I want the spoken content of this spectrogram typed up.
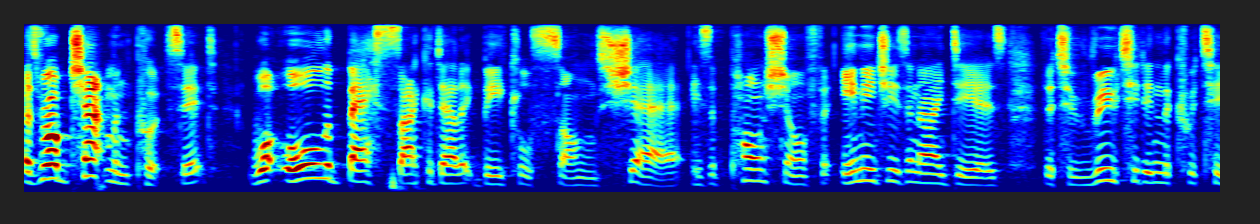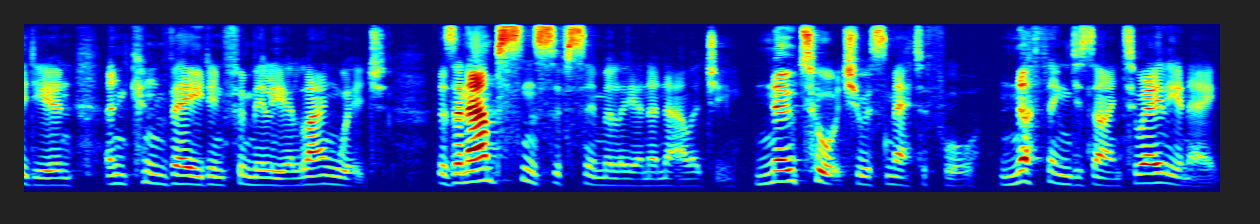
As Rob Chapman puts it, what all the best psychedelic Beatles songs share is a penchant for images and ideas that are rooted in the quotidian and conveyed in familiar language. There's an absence of simile and analogy, no tortuous metaphor, nothing designed to alienate.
